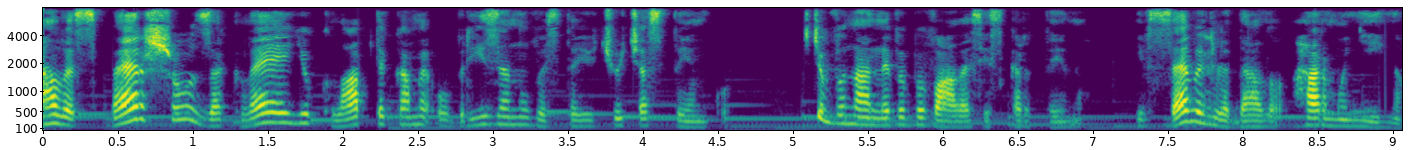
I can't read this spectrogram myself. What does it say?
але спершу заклею клаптиками обрізану вистаючу частинку, щоб вона не вибивалась із картини, і все виглядало гармонійно.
